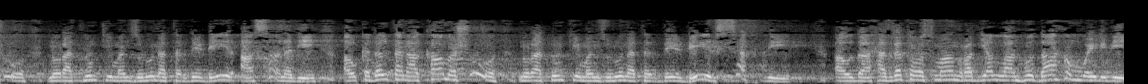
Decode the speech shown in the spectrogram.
شو نو راتلونکي منزلونه تر دې ډیر آسانه دي او که دلته ناکامه شو نو راتلونکي منزلونه تر دې ډیر سخت دي او د حضرت عثمان رضی الله عنه دا هم ویلي دي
